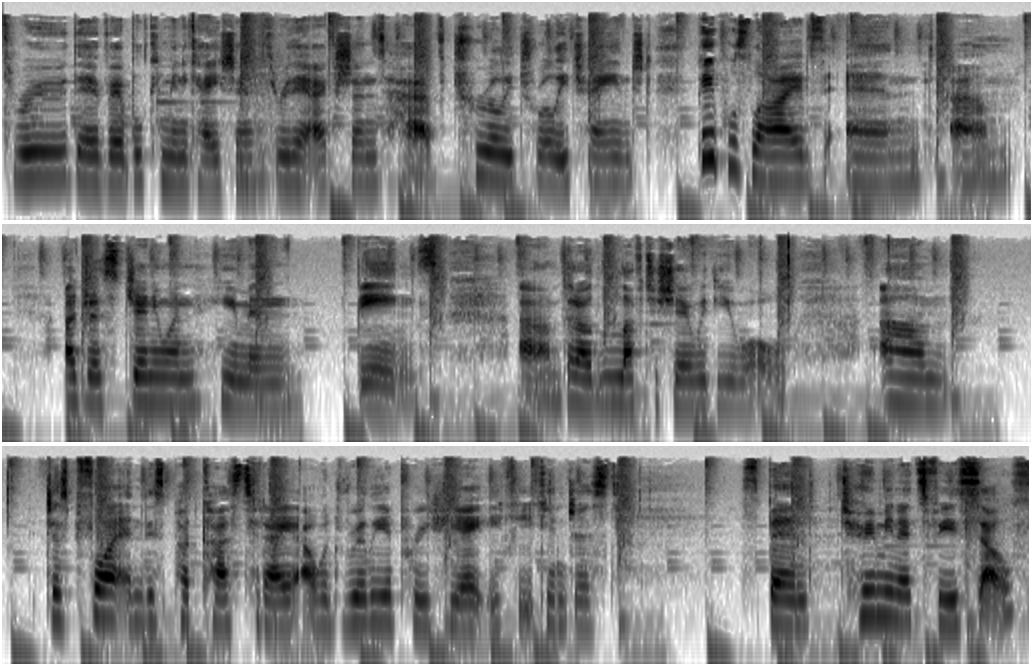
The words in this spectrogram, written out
through their verbal communication, through their actions, have truly, truly changed people's lives and um, are just genuine human beings um, that I would love to share with you all. Just before I end this podcast today, I would really appreciate if you can just spend two minutes for yourself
